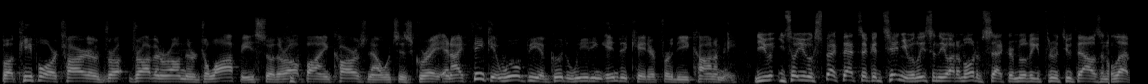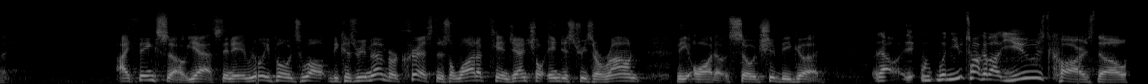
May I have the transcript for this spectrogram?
But people are tired of dr driving around their jalopies, so they're out buying cars now, which is great. And I think it will be a good leading indicator for the economy. You, so you expect that to continue, at least in the automotive sector, moving through 2011? I think so, yes, and it really bodes well because remember, Chris, there's a lot of tangential industries around the autos, so it should be good. Now, when you talk about used cars, though,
